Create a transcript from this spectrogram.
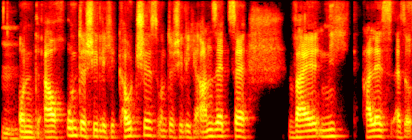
mhm. und auch unterschiedliche Coaches, unterschiedliche Ansätze, weil nicht alles, also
